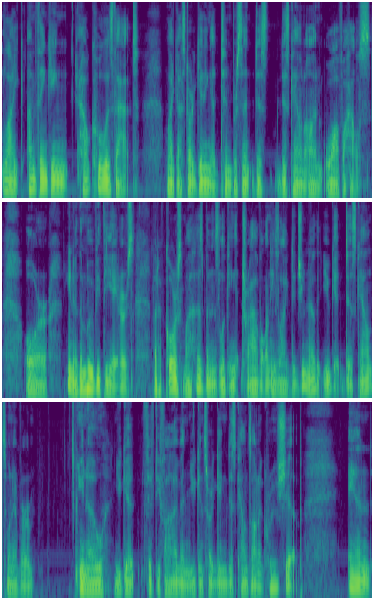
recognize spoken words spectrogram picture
Like, I'm thinking, how cool is that? Like I start getting a 10% dis- discount on Waffle House or, you know, the movie theaters. But of course, my husband is looking at travel and he's like, Did you know that you get discounts whenever, you know, you get 55 and you can start getting discounts on a cruise ship? And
